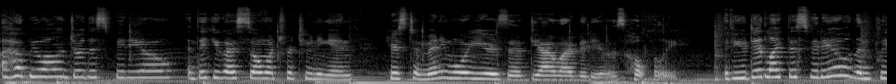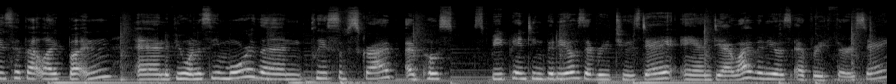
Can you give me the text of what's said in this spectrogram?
I hope you all enjoyed this video, and thank you guys so much for tuning in. Here's to many more years of DIY videos, hopefully. If you did like this video, then please hit that like button, and if you want to see more, then please subscribe. I post speed painting videos every Tuesday and DIY videos every Thursday.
